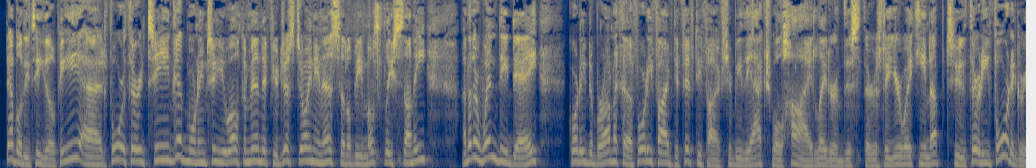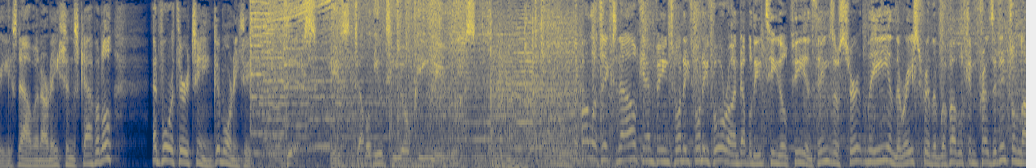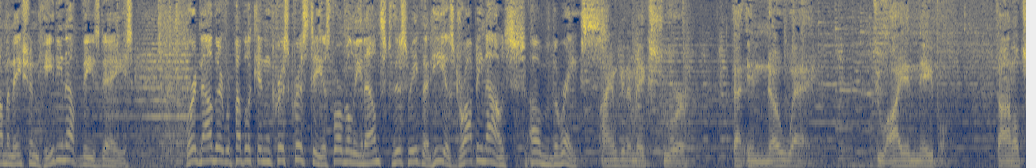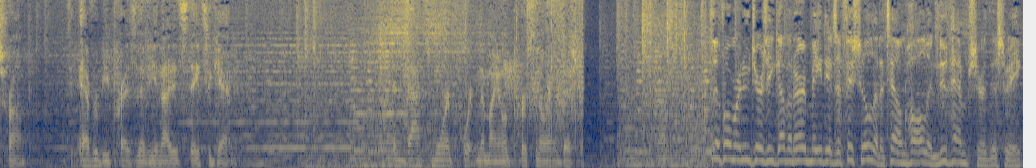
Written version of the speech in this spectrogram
WTOP at 413. Good morning to you. Welcome in. If you're just joining us, it'll be mostly sunny. Another windy day. According to Veronica, 45 to 55 should be the actual high later this Thursday. You're waking up to 34 degrees now in our nation's capital at 413. Good morning to you. This is WTOP News. The Politics now, campaign 2024 on WTOP, and things are certainly in the race for the Republican presidential nomination heating up these days. Word now that Republican Chris Christie has formally announced this week that he is dropping out of the race. I am going to make sure that in no way do I enable Donald Trump to ever be president of the United States again. And that's more important than my own personal ambition. The former New Jersey governor made it official at a town hall in New Hampshire this week.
